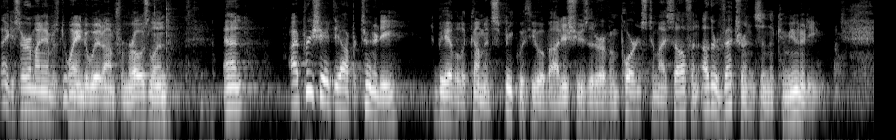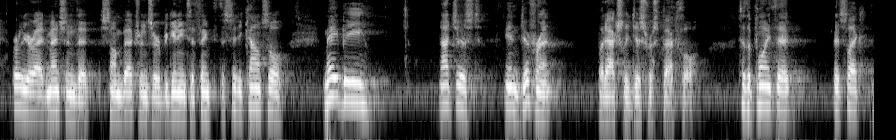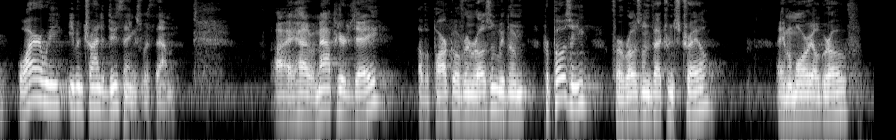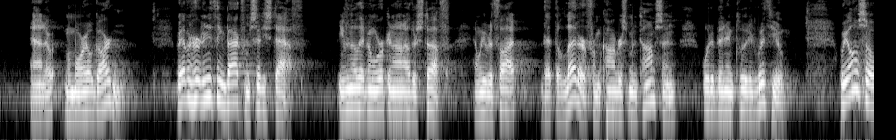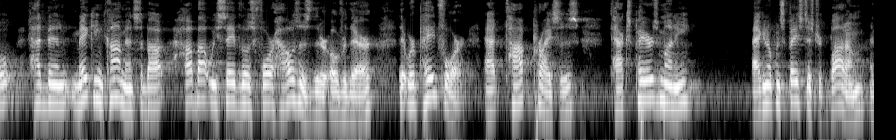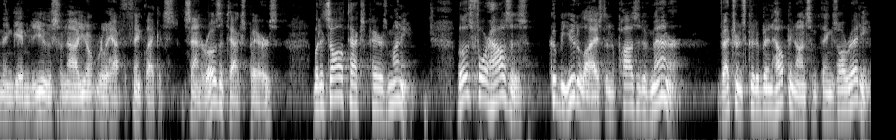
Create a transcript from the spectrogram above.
Thank you, sir. My name is Dwayne DeWitt. I'm from Roseland. And I appreciate the opportunity to be able to come and speak with you about issues that are of importance to myself and other veterans in the community. Earlier, I had mentioned that some veterans are beginning to think that the City Council may be not just indifferent, but actually disrespectful to the point that it's like, why are we even trying to do things with them? I have a map here today of a park over in Roseland. We've been proposing for a Roseland Veterans Trail, a memorial grove, and a memorial garden. We haven't heard anything back from city staff, even though they've been working on other stuff. And we would have thought that the letter from Congressman Thompson would have been included with you. We also had been making comments about how about we save those four houses that are over there that were paid for at top prices, taxpayers' money, Ag and Open Space District bought them and then gave them to you, so now you don't really have to think like it's Santa Rosa taxpayers, but it's all taxpayers' money. Those four houses could be utilized in a positive manner. Veterans could have been helping on some things already.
